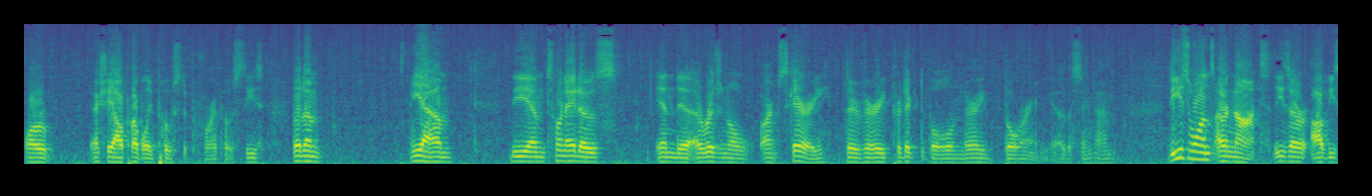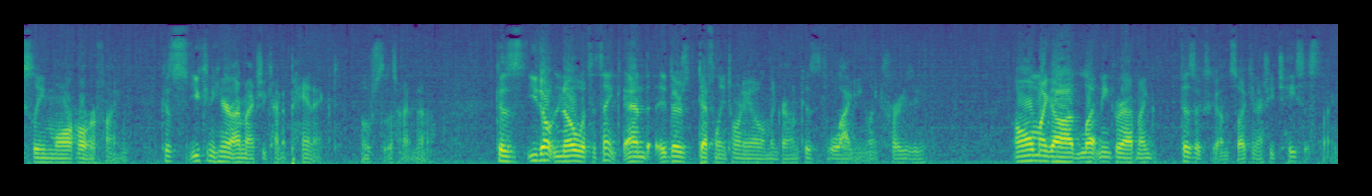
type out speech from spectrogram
or, actually, I'll probably post it before I post these. But, um, yeah, um, the, um, tornadoes in the original aren't scary. They're very predictable and very boring at the same time. These ones are not. These are obviously more horrifying. Because you can hear I'm actually kind of panicked most of the time now. Because you don't know what to think. And there's definitely a tornado on the ground because it's lagging like crazy. Oh my god, let me grab my physics gun so I can actually chase this thing.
